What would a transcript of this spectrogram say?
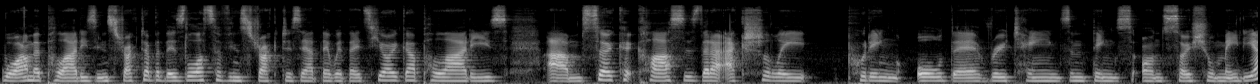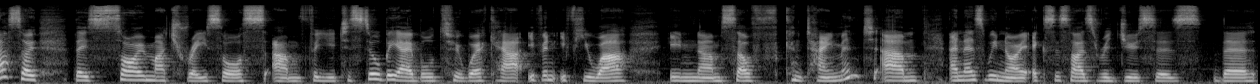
well, I'm a Pilates instructor, but there's lots of instructors out there, whether it's yoga, Pilates, um, circuit classes that are actually putting all their routines and things on social media. So there's so much resource um, for you to still be able to work out, even if you are in um, self containment. Um, and as we know, exercise reduces the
